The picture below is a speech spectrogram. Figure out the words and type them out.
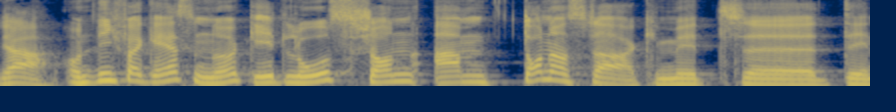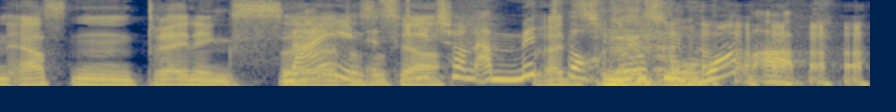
Ja, und nicht vergessen, ne, geht los schon am Donnerstag mit äh, den ersten Trainings. Nein, äh, es ja geht schon am Mittwoch los mit Warm-up.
